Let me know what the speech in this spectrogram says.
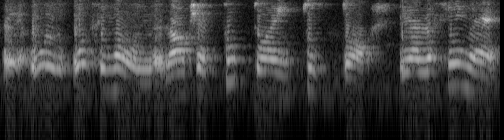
eh, all, all in all, no? cioè tutto è in tutto e alla fine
